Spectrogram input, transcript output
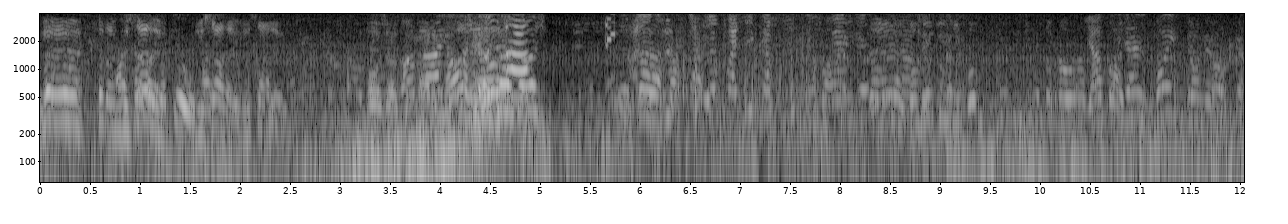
Nie, nie szalej, nie szalej, nie szalej. Boże, ale to Marek jest Ja powiedziałem z mojej strony oka.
